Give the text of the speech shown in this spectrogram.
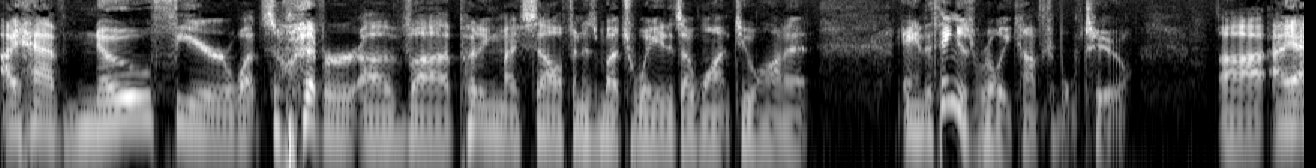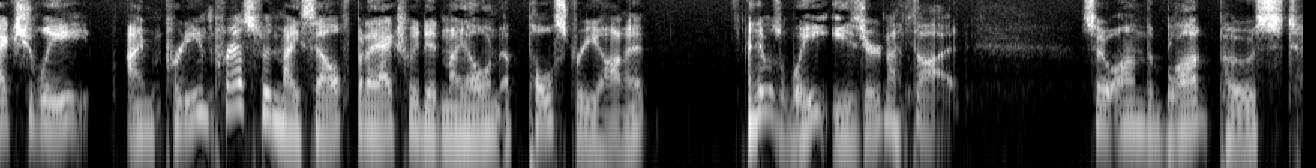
I have no fear whatsoever of putting myself in as much weight as I want to on it, and the thing is really comfortable too. Uh, I actually, I'm pretty impressed with myself, but I actually did my own upholstery on it, and it was way easier than I thought. So, on the blog post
